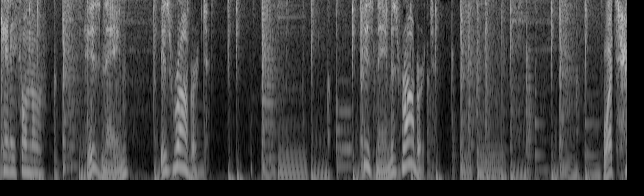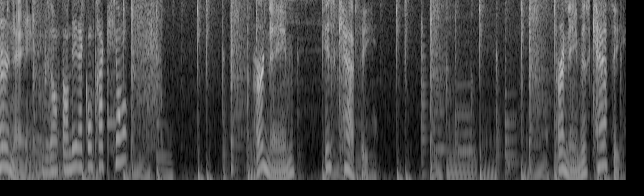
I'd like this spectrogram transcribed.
Quel est son nom? His name is Robert. His name is Robert. What's her name? Vous entendez la contraction? Her name is Kathy. Her name is Kathy.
